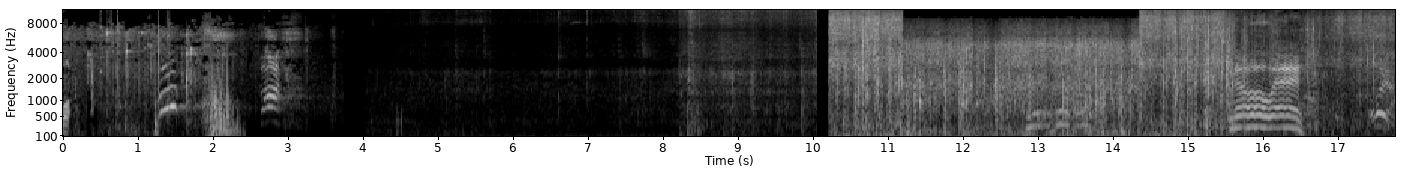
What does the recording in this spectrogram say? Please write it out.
わ。っ No way! Oh yeah.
